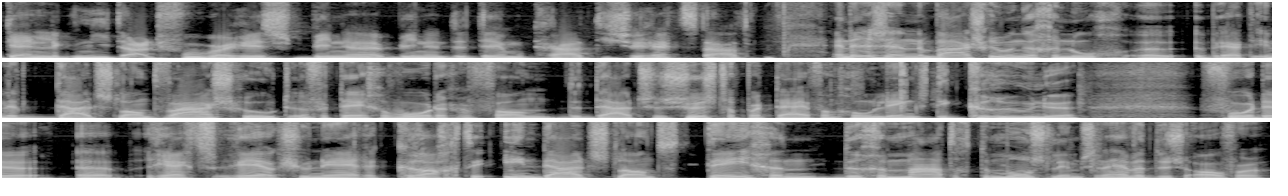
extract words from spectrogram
kennelijk niet uitvoerbaar is binnen, binnen de democratische rechtsstaat. En er is een waarschuwingen genoeg, uh, Bert. In het Duitsland waarschuwt een vertegenwoordiger van de Duitse zusterpartij van GroenLinks... die Groene voor de uh, rechtsreactionaire krachten in Duitsland tegen de gematigde moslims. En dan hebben we het dus over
